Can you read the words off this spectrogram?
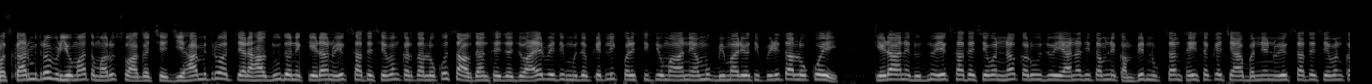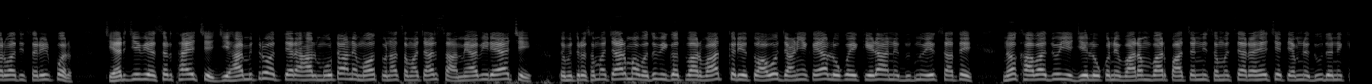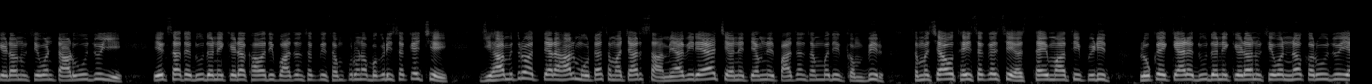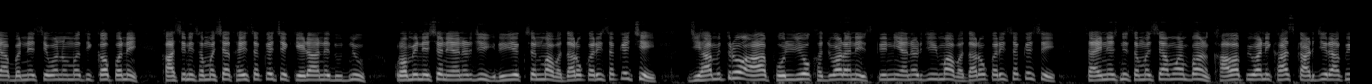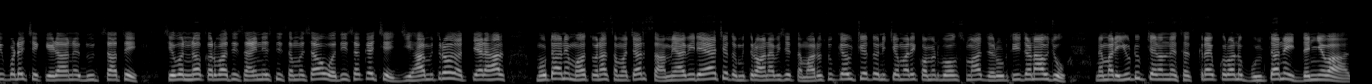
નમસ્કાર મિત્રો, વિડીયોમાં તમારું સ્વાગત છે. જી હા મિત્રો, અત્યારે હાલ દૂધ અને કેળાનું એક સાથે સેવન કરતા લોકો સાવધાન થઈ જજો. આયુર્વેદિક મુજબ કેટલીક પરિસ્થિતિઓમાં અને અમુક બીમારીઓથી પીડિતા લોકોએ કેળા અને દૂધનું એક સાથે સેવન ન કરવું જોઈએ. આનાથી તમને ગંભીર નુકસાન થઈ શકે છે. આ બંનેનું એક સાથે સેવન કરવાથી શરીર પર ઝેર જેવી અસર થાય છે. જી હા મિત્રો, અત્યારે હાલ મોટા અને મહત્વના સમાચાર સામે આવી રહ્યા છે. તો મિત્રો, સમાચારમાં વધુ વિગતવાર વાત કરીએ તો આવો જાણીએ કયા લોકોએ કેળા અને દૂધનું એક સાથે ન ખાવા જોઈએ. જે લોકોને વારંવાર પાચનની સમસ્યા રહે છે, તેમને દૂધ અને કેળાનું સેવન ટાળવું જોઈએ. એક સાથે દૂધ અને કેળા ખાવાથી પાચન શક્તિ સંપૂર્ણ બગડી શકે છે. જી હા મિત્રો, અત્યારે હાલ મોટા સમાચાર સામે આવી રહ્યા છે અને તેમને પાચન સંબંધિત ગંભીર સમસ્યાઓ થઈ શકે છે. અસ્થાયીમાંથી પીડિત લોકોએ ક્યારે દૂધ અને કેળાનું સેવન ન કરવું જોઈએ. આ બંને સેવનોમાંથી કપ અને ખાંસીની સમસ્યા થઈ શકે છે. કેળા અને દૂધનું ક્રોમિનેશન એનર્જી રિએક્શનમાં વધારો કરી શકે છે. જી હા મિત્રો, આ ફોલિયો ખજવાળ અને સ્ક્રીનની એનર્જીમાં વધારો કરી શકે છે. સાઇનસની સમસ્યામાં પણ ખાવા પીવાની ખાસ કાળજી રાખવી પડે છે. કેળા અને દૂધ સાથે સેવન ન કરવાથી સાઇનસની સમસ્યાઓ વધી શકે છે. જી હા મિત્રો, અત્યારે હાલ મોટા અને મહત્વના સમાચાર સામે આવી રહ્યા છે. તો મિત્રો, આના વિશે તમારું શું કહેવું છે? તો નીચે અમારી કોમેન્ટ બોક્સમાં જરૂરથી જણાવજો. અને અમારી યુટ્યુબ ચેનલને સબસ્ક્રાઈબ કરવાનું ભૂલતા નહીં. ધન્યવાદ.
